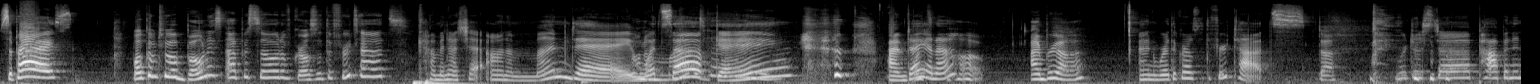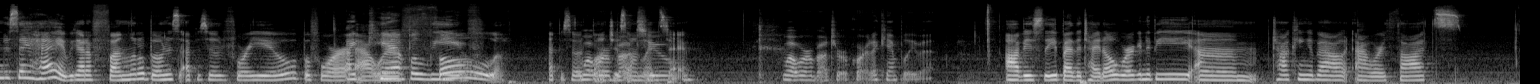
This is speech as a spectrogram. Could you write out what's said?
Surprise! Welcome to a bonus episode of Girls with the Fruit Tats. Coming at you on a Monday. On a What's up, gang? I'm Dianna, Uh, I'm Brianna. and we're the girls with the fruit tats. Duh. We're just uh, popping in to say hey. We got a fun little bonus episode for you before I our can't believe full episode launches on to- Wednesday. what we're about to record. I can't believe it. Obviously, by the title, we're going to be um, talking about our thoughts,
